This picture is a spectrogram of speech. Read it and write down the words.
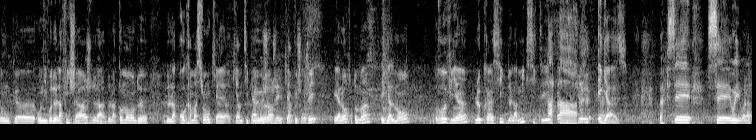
donc euh, au niveau de l'affichage, de la, de la commande, de la programmation qui a, qui a un petit Qui a peu, un peu changé. qui a un peu changé. Et alors Thomas également revient le principe de la mixité, Ah ah. induction et gaz. C'est, c'est, oui, voilà.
